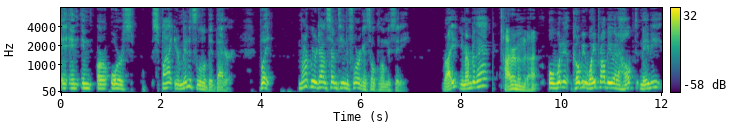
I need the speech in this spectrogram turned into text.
and, and or or spot your minutes a little bit better. But Mark, we were down seventeen to four against Oklahoma City. right? You remember that? I remember that. Well, wouldn't Coby White probably would have helped maybe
